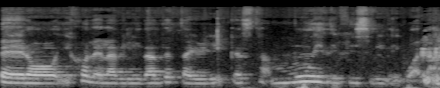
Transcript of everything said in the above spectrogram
pero híjole, la habilidad de Tyreek está muy difícil de igualar.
